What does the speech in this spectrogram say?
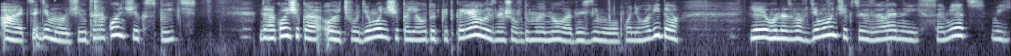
А, це Дімончик. Дракончик спить. Дракончика, ой, тьфу, Дімончика я отут під колегою знайшов, думаю, ну ладно, знімемо про нього відео. Я його назвав Дімончик, це зелений самець мій,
